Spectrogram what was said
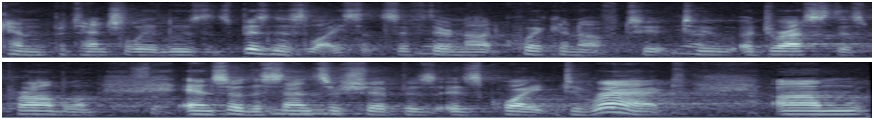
can potentially lose its business license if they're not quick enough to, to address this problem. And so the censorship is, is quite direct. Um,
